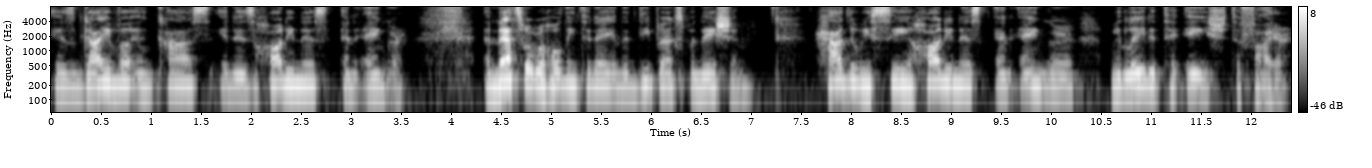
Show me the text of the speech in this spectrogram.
is gaiva and kas, it is haughtiness and anger. And that's what we're holding today in the deeper explanation. How do we see haughtiness and anger related to Aish, to fire?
